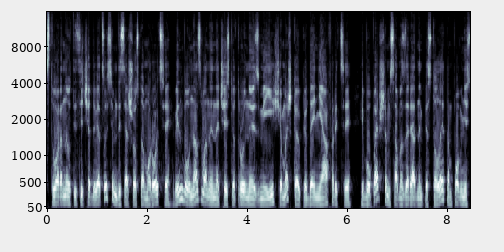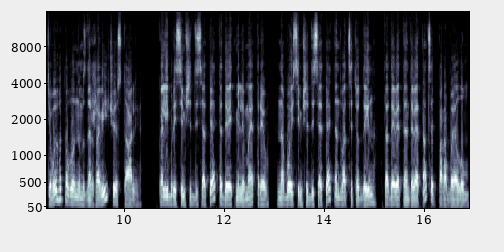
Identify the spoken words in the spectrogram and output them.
Створений у 1976 році, він був названий на честь отруйної змії, що мешкає у Південній Африці, і був першим самозарядним пістолетом, повністю виготовленим з нержавіючої сталі. Калібри 7,65 та 9 мм, набої 7,65 на 21 та 9 на 19 Parabellum.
